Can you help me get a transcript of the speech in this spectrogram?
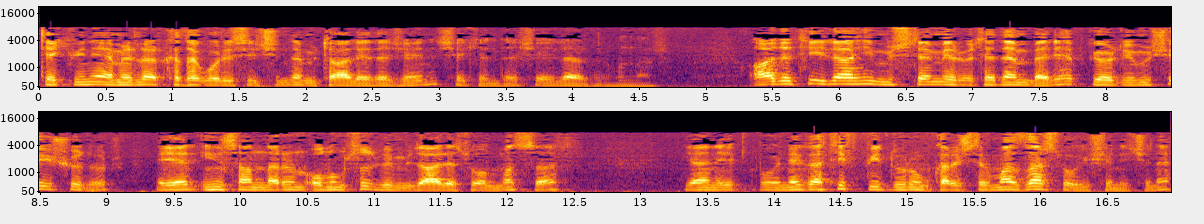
Tekvini emirler kategorisi içinde müteala edeceğiniz şekilde şeylerdir bunlar. Adeti ilahi müstemir öteden beri hep gördüğümüz şey şudur. Eğer insanların olumsuz bir müdahalesi olmazsa yani bu negatif bir durum karıştırmazlarsa o işin içine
